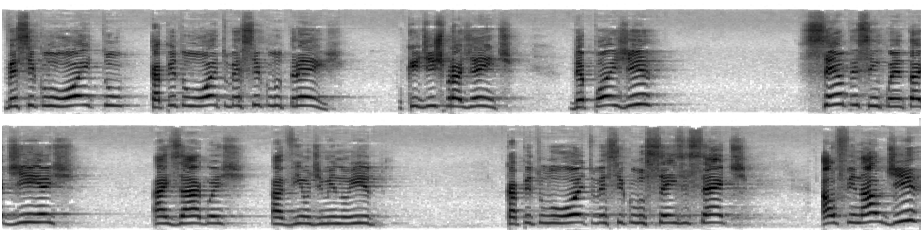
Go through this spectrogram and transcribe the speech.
Versículo 8, capítulo 8, versículo 3. O que diz para a gente? Depois de 150 dias, as águas haviam diminuído. Capítulo 8, versículo 6 e 7. Ao final de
